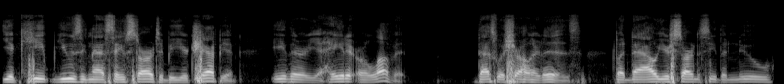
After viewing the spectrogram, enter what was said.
you keep using that same star to be your champion. Either you hate it or love it. That's what Charlotte is. But now you're starting to see the new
